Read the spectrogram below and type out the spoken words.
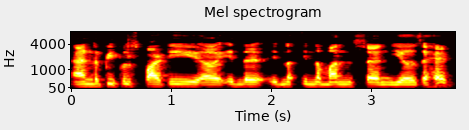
and the People's Party uh, in the in the in the months and years ahead?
